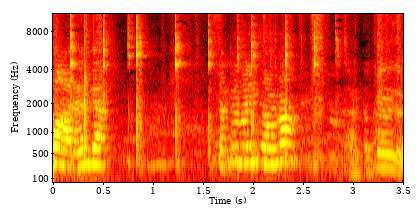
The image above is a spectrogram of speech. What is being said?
मुँह मार रहा है क्या? टप्पे वाली करो ना।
